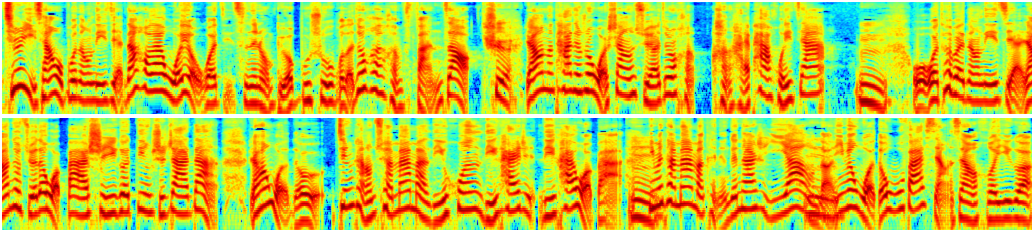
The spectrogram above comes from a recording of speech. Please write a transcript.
其实以前我不能理解，但后来我有过几次那种，比如不舒服了，就会很烦躁。是然后呢，他就说我上学就是很很害怕回家，嗯，我我特别能理解，然后就觉得我爸是一个定时炸弹，然后我就经常劝妈妈离婚，离开这离开我爸，嗯因为他妈妈肯定跟他是一样的，嗯因为我都无法想象和一个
